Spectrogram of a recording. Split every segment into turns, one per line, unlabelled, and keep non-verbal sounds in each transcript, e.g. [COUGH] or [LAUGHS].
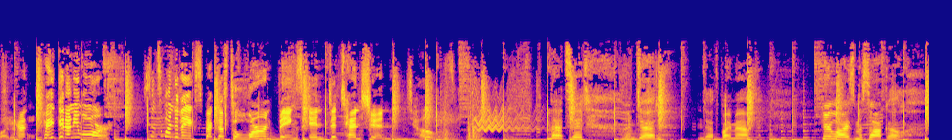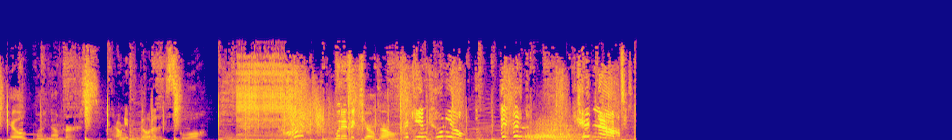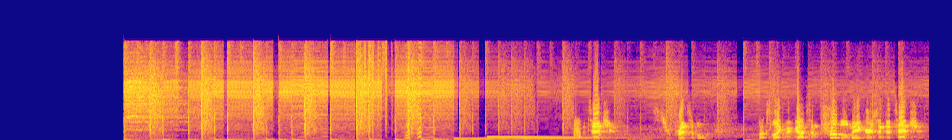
right
Can't
interval.
take it anymore! Since when do they expect us to learn things in detention? Toad. That's it. I'm dead. Death by math. Here lies Misako, killed by numbers.
I don't even go to this school.
Huh? What is it, Kyoko?
Riki and Kunio, they've been
Kidnapped!
Troublemakers in detention.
